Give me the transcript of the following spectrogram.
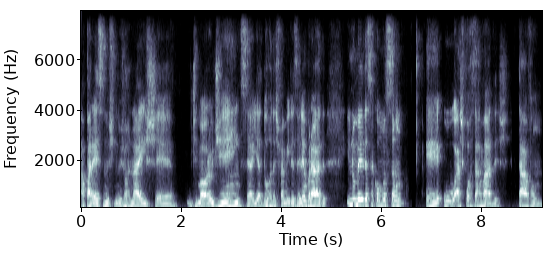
aparece nos, nos jornais é, de maior audiência e a dor das famílias é lembrada, e no meio dessa comoção, é, o, as Forças Armadas estavam,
